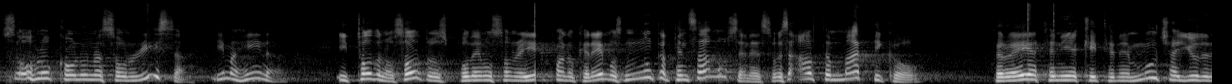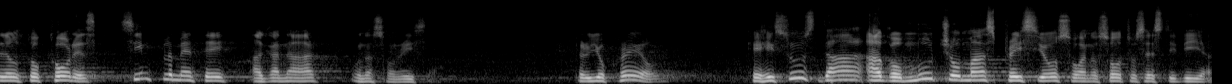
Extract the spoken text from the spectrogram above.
solo con una sonrisa. Imagina. Y todos nosotros podemos sonreír cuando queremos. Nunca pensamos en eso. Es automático. Pero ella tenía que tener mucha ayuda de los doctores simplemente a ganar una sonrisa. Pero yo creo que Jesús da algo mucho más precioso a nosotros este día.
